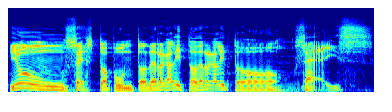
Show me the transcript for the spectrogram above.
Y un sexto punto de regalito, de regalito. Seis.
